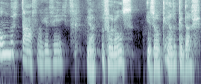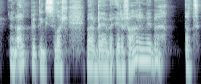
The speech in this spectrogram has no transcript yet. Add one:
onder tafel geveegd. Ja, voor ons is ook elke dag een uitputtingsslag waarbij we ervaren hebben dat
